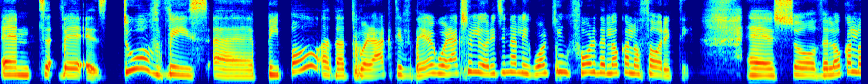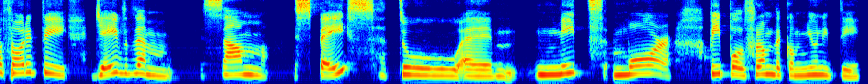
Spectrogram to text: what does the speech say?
And the, two of these uh, people uh, that were active there were actually originally working for the local authority. Uh, so the local authority gave them some space to um, meet more people from the community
